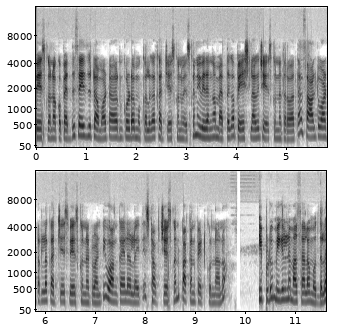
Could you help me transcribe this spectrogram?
వేసుకొని ఒక పెద్ద సైజు టమాటాను కూడా ముక్కలుగా కట్ చేసుకొని వేసుకొని ఈ విధంగా మెత్తగా పేస్ట్ లాగా చేసుకున్న తర్వాత సాల్ట్ వాటర్లో కట్ చేసి వేసుకున్నటువంటి వంకాయలలో అయితే స్టఫ్ చేసుకొని పక్కన పెట్టుకున్నాను. ఇప్పుడు మిగిలిన మసాలా ముద్దలో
